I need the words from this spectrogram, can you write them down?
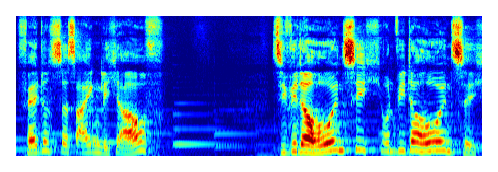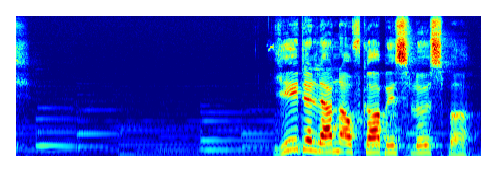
Fällt uns das eigentlich auf? Sie wiederholen sich und wiederholen sich. Jede Lernaufgabe ist lösbar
